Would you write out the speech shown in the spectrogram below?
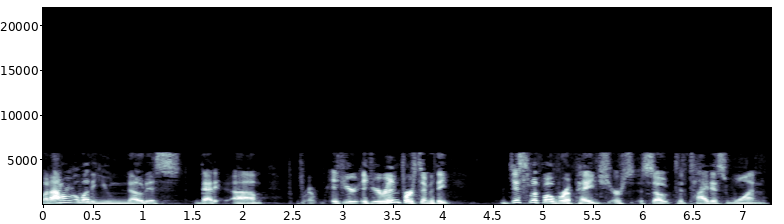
but I don't know whether you noticed that um, if you're if you're in First Timothy, just flip over a page or so to Titus one.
